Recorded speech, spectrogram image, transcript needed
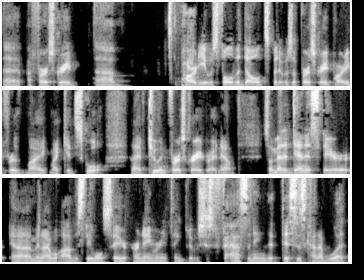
a, a first grade uh, party. It was full of adults, but it was a first grade party for my my kid's school. And I have two in first grade right now. So I met a dentist there, um, and I will, obviously won't say her name or anything, but it was just fascinating that this is kind of what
